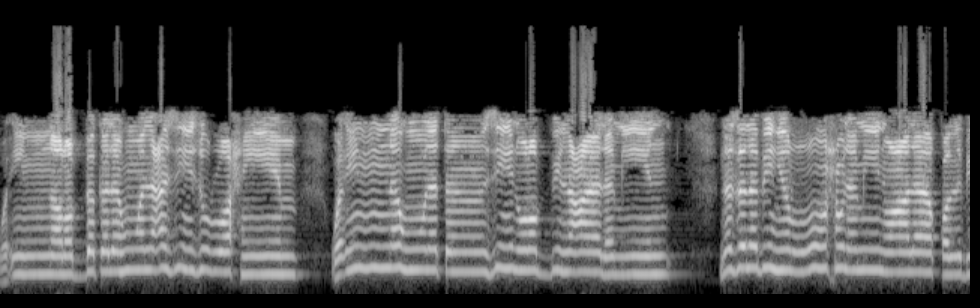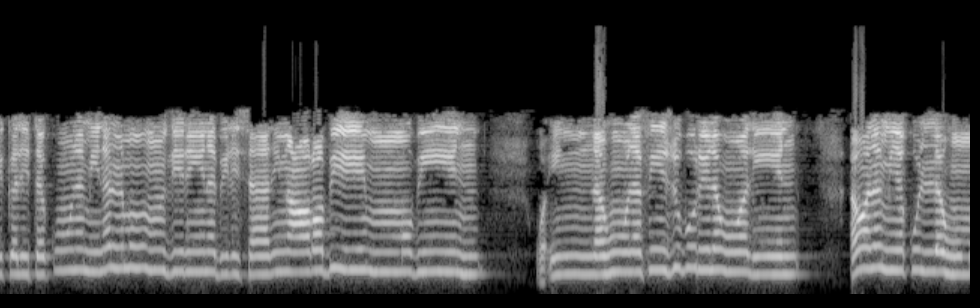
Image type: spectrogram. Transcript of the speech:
وإن ربك لهو العزيز الرحيم وإنه لتنزيل رب العالمين. نزل به الروح لمين على قلبك لتكون من المنذرين بلسان عربي مبين. وإنه لفي زبر الأولين. أولم يكن لهم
